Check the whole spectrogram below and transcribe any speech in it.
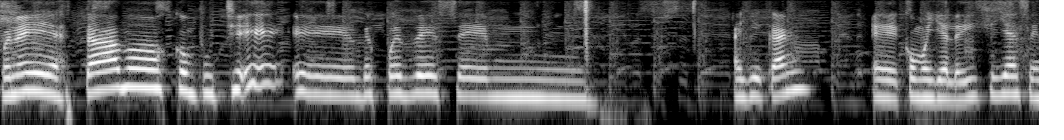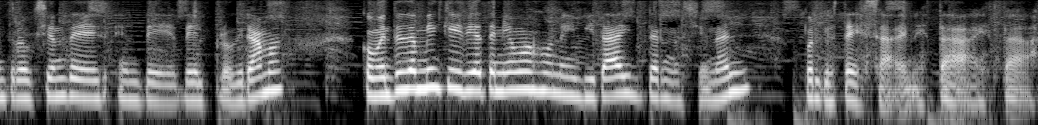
Bueno, ya estamos con Puché eh, después de ese um, como ya le dije ya, esa introducción de, del programa. Comenté también que hoy día teníamos una invitada internacional, porque ustedes saben, estas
